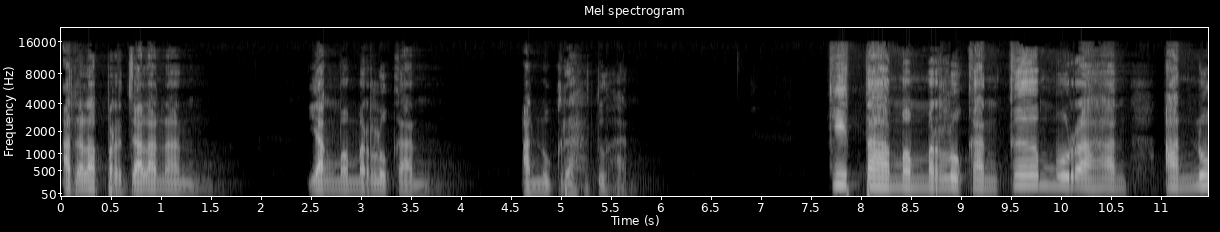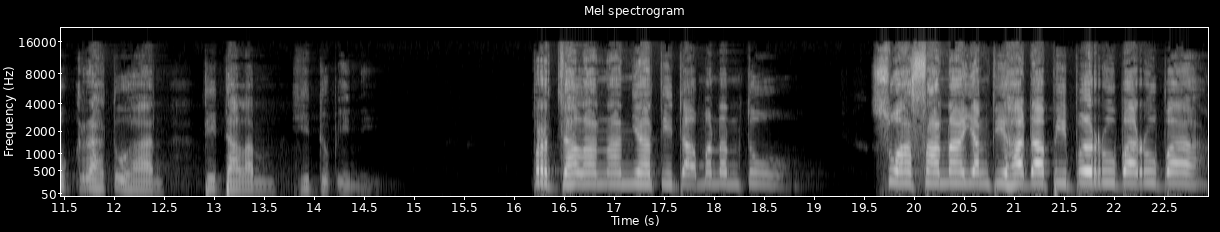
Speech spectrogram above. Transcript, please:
adalah perjalanan yang memerlukan anugerah Tuhan. Kita memerlukan kemurahan anugerah Tuhan di dalam hidup ini. Perjalanannya tidak menentu, suasana yang dihadapi berubah-ubah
